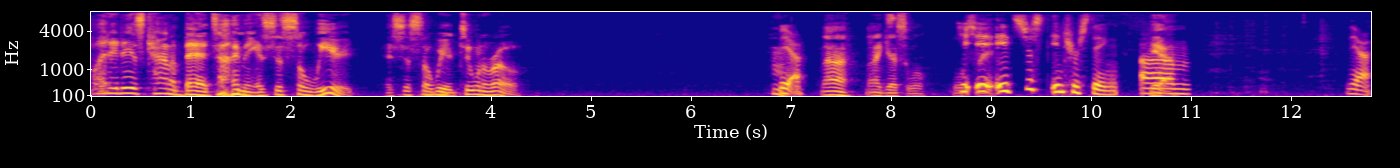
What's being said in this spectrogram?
But it is kind of bad timing. It's just so weird. It's just so weird. Two in a row. Hmm. Yeah. Ah, I guess we'll we'll It- it's just interesting. Yeah. Um, yeah.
